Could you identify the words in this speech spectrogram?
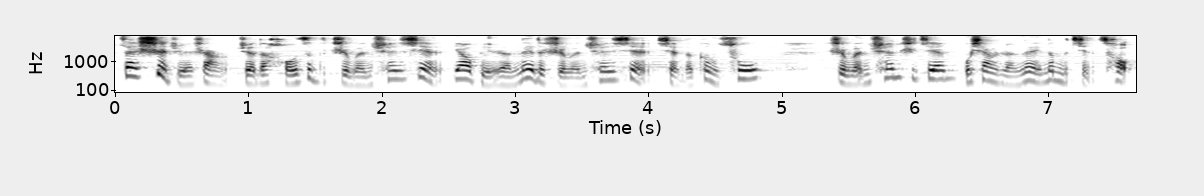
在视觉上，觉得猴子的指纹圈线要比人类的指纹圈线显得更粗。指纹圈之间不像人类那么紧凑，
